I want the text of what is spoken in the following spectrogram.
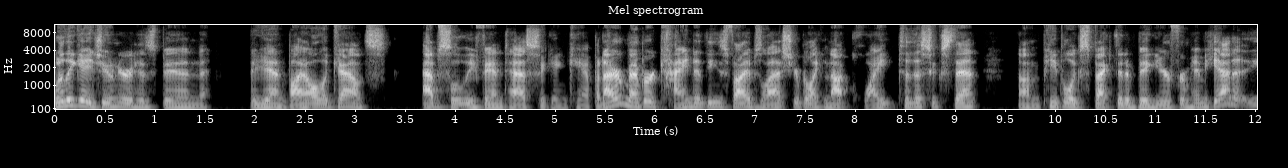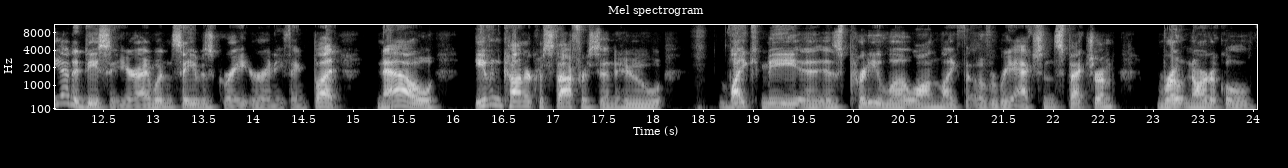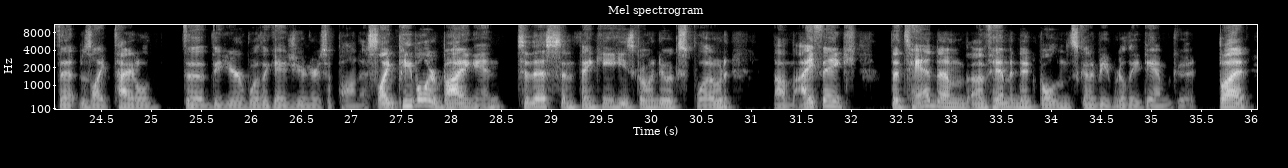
Willie Gay Jr. has been, again, by all accounts, absolutely fantastic in camp. And I remember kind of these vibes last year, but like not quite to this extent. Um, people expected a big year from him. He had a he had a decent year. I wouldn't say he was great or anything, but now even Conner Christopherson, who like me is pretty low on like the overreaction spectrum, wrote an article that was like titled the the year Willie Gay Jr. is upon us. Like people are buying into this and thinking he's going to explode. Um, I think the tandem of him and Nick Bolton is going to be really damn good. But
